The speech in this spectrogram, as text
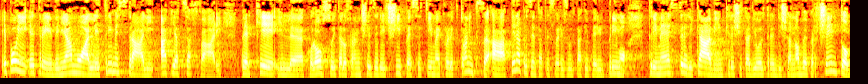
E poi E3, veniamo alle trimestrali a Piazza Affari, perché il colosso italo-francese dei chip ST Microelectronics ha appena presentato i suoi risultati per il primo trimestre, ricavi in crescita di oltre il 19%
